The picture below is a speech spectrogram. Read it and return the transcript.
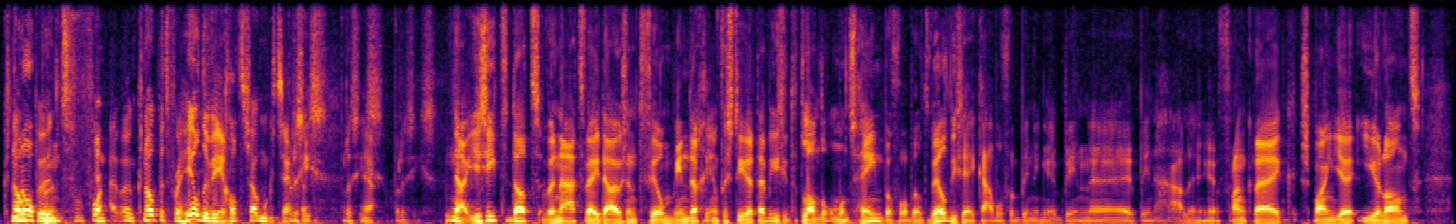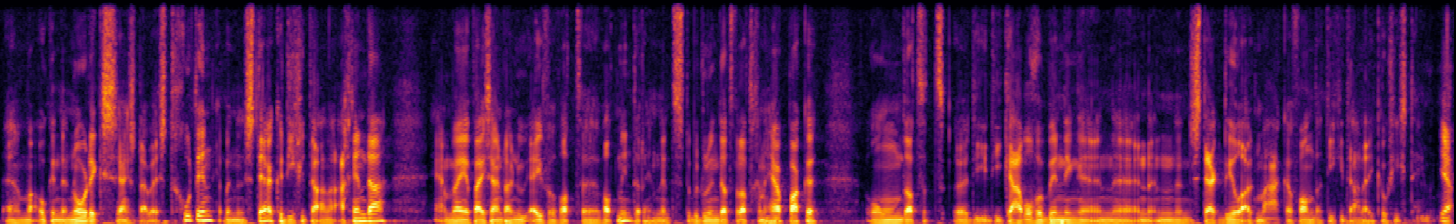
knooppunt, knooppunt. Voor, voor, een knooppunt voor heel de wereld, zo moet ik het zeggen. Precies, precies, ja. precies. Nou, je ziet dat we na 2000 veel minder geïnvesteerd hebben. Je ziet dat landen om ons heen bijvoorbeeld wel die zeekabelverbindingen binnen, binnenhalen. Frankrijk, Spanje, Ierland, uh, maar ook in de Nordics zijn ze daar best goed in. Hebben een sterke digitale agenda. Ja, wij, wij zijn daar nu even wat, uh, wat minder in. Het is de bedoeling dat we dat gaan herpakken omdat het, uh, die, die kabelverbindingen een, een, een, een, sterk deel uitmaken van dat digitale ecosysteem. Ja,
